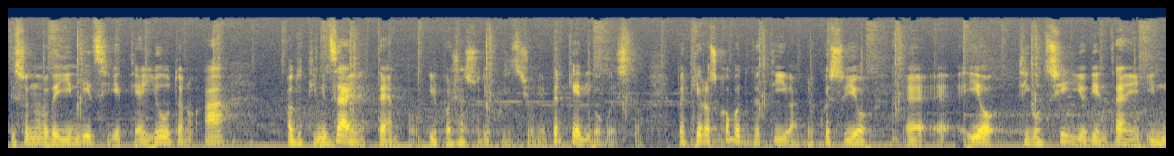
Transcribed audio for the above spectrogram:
Ti sto dando degli indizi che ti aiutano a ad ottimizzare nel tempo il processo di acquisizione. Perché dico questo? Perché lo scopo di Tattiva, per questo io, eh, eh, io ti consiglio di entrare in,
